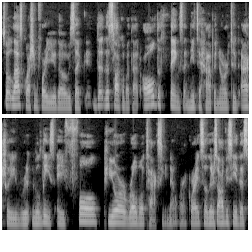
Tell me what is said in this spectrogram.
So, last question for you though is like, th- let's talk about that. All the things that need to happen in order to actually re- release a full, pure robo taxi network, right? So, there's obviously this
